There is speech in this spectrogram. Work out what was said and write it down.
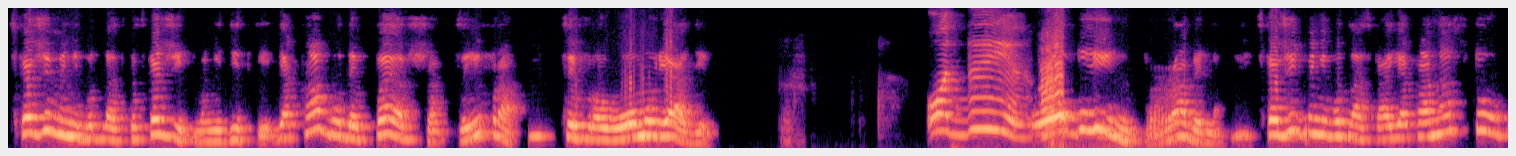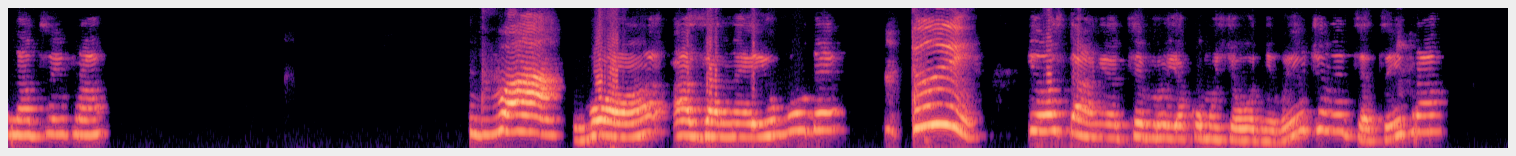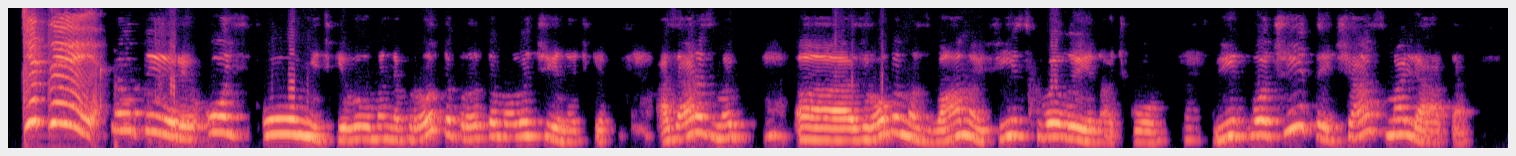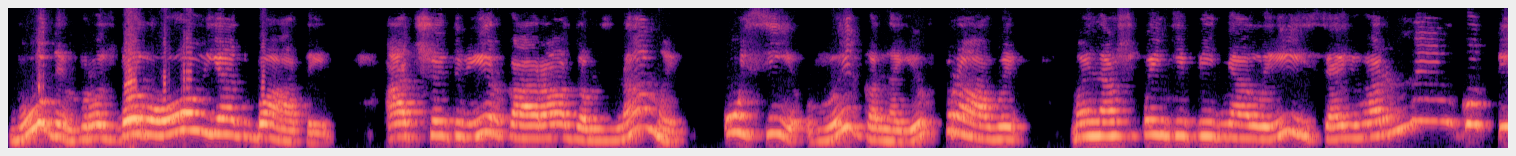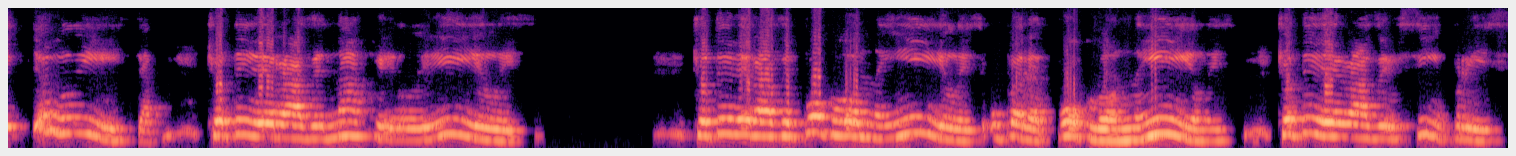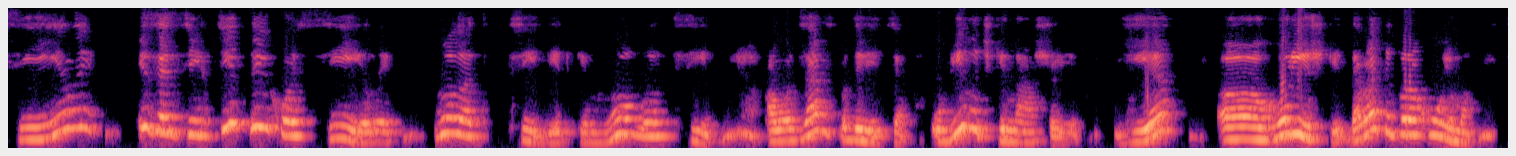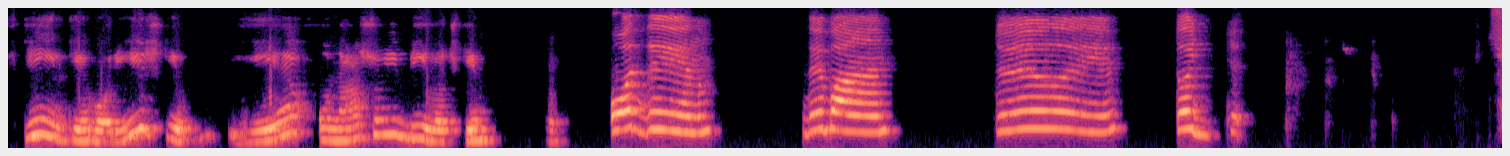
Скажи мені, будь ласка, скажіть мені, дітки, яка буде перша цифра в цифровому ряді? Один, Один, правильно. Скажіть мені, будь ласка, а яка наступна цифра? два, Два, а за нею буде. три, І останню цифру, яку ми сьогодні вивчили, це цифра четыре. Чотири. Ось умнічки, ви у мене просто-просто молодчиночки. А зараз ми зробимо з вами фіз-хвилиночку. Відпочити час малята. Будемо про здоров'я дбати. а четвірка разом з нами усі виконає вправи. Ми на шпиньки піднялися і гарненько підтяглися. Чотири рази нахилились. Чотири рази поклонились, уперед поклонились. Чотири рази всі присіли і за стільці тихо сіли. Молодці, дітки, молодці. А от зараз подивіться, у білочки нашої є е, горішки. Давайте порахуємо, скільки горішків є у нашої білочки. Один, два, три,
